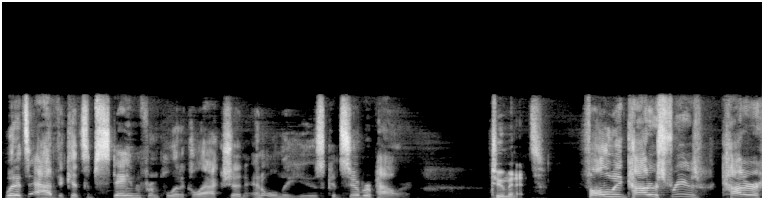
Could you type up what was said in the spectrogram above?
when its advocates abstain from political action and only use consumer power. Two minutes. Following Conor's free, Conor,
